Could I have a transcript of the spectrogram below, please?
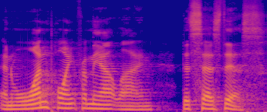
and one point from the outline that says this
